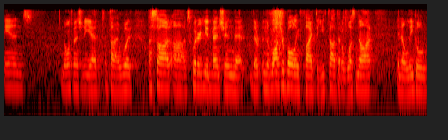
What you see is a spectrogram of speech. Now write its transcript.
And no one's mentioned it yet. I thought I would. I saw on Twitter you had mentioned that the, in the Roger Bowling fight that you thought that it was not an illegal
